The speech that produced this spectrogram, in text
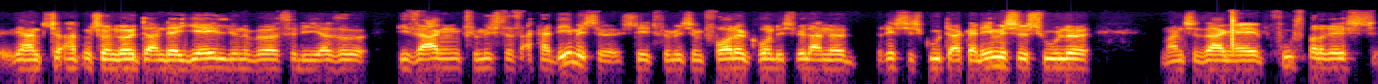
Wir hatten schon Leute an der Yale University, also die sagen, für mich das Akademische steht für mich im Vordergrund. Ich will eine richtig gute akademische Schule. Manche sagen, ey, fußballerisch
